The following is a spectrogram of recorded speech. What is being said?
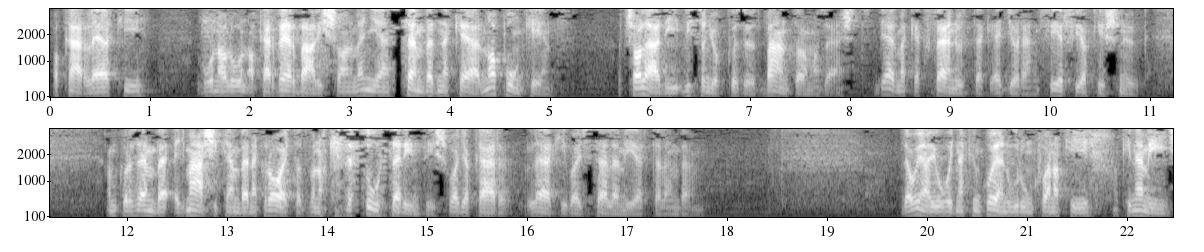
akár lelki vonalon, akár verbálisan, mennyien szenvednek el naponként családi viszonyok között bántalmazást. Gyermekek, felnőttek egyaránt, férfiak és nők. Amikor az ember, egy másik embernek rajtad van a keze szó szerint is, vagy akár lelki vagy szellemi értelemben. De olyan jó, hogy nekünk olyan úrunk van, aki, aki nem így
